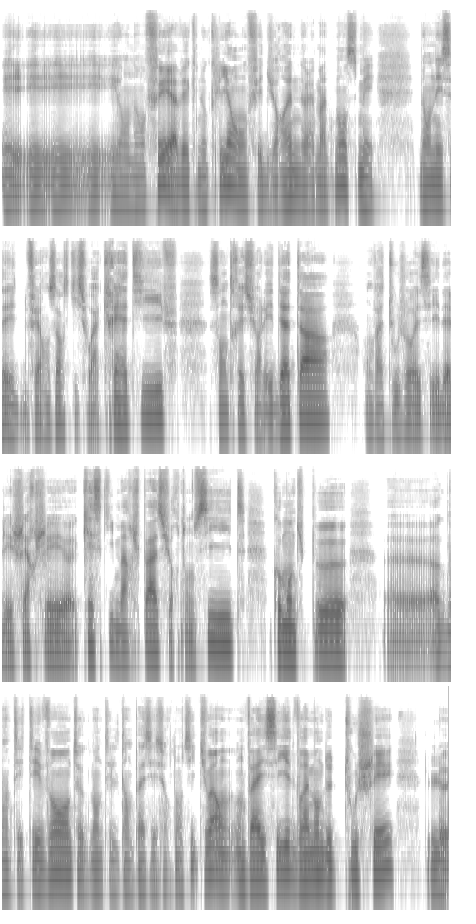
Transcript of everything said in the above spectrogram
et, on en fait avec nos clients. On fait du run de la maintenance, mais, on essaye de faire en sorte qu'il soit créatif, centré sur les datas. On va toujours essayer d'aller chercher euh, qu'est-ce qui marche pas sur ton site, comment tu peux euh, augmenter tes ventes, augmenter le temps passé sur ton site. Tu vois, on, va essayer de vraiment de toucher le,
